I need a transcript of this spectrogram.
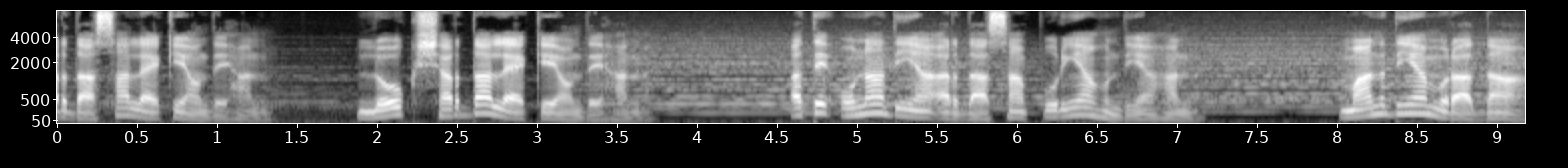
ਅਰਦਾਸਾਂ ਲੈ ਕੇ ਆਉਂਦੇ ਹਨ। ਲੋਕ ਸ਼ਰਧਾ ਲੈ ਕੇ ਆਉਂਦੇ ਹਨ। ਅਤੇ ਉਹਨਾਂ ਦੀਆਂ ਅਰਦਾਸਾਂ ਪੂਰੀਆਂ ਹੁੰਦੀਆਂ ਹਨ। ਮਨ ਦੀਆਂ ਮੁਰਾਦਾਂ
